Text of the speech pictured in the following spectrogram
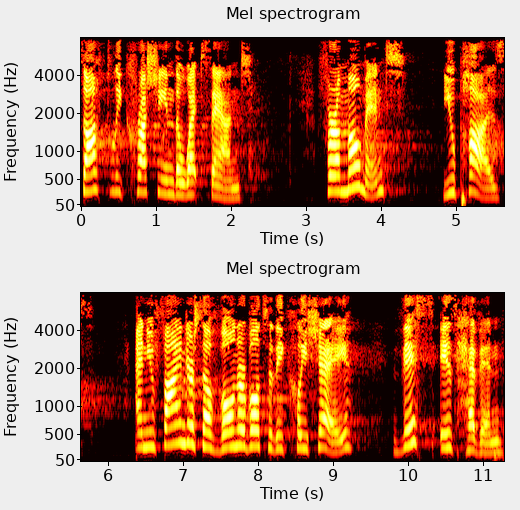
softly crushing the wet sand. For a moment, you pause and you find yourself vulnerable to the cliche, this is heaven.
